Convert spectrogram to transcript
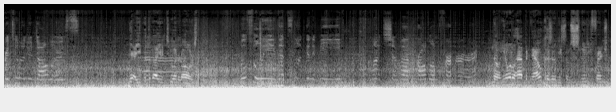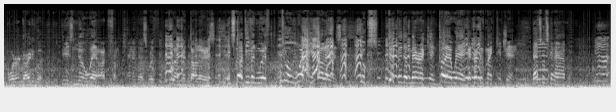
for $200. Yeah, you put the value at $200. Hopefully, that's not going to be much of a problem for her. No, you know what'll happen now? Because it'll be some snooty French border guard who goes, There's no way I'm from Canada's worth $200. it's not even worth $220. you stupid American. Go away. Get out of my kitchen. That's yeah. what's going to happen. Yeah.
